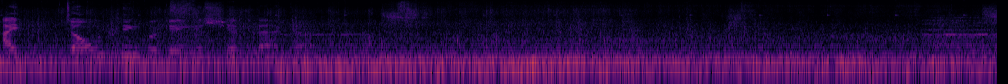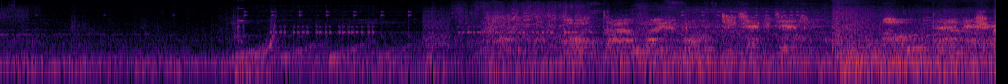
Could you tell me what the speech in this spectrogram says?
I don't think we're getting the ship back up. Hostile life form detected. Hull damage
